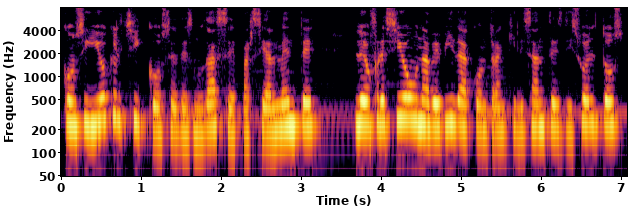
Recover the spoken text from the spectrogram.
consiguió que el chico se desnudase parcialmente, le ofreció una bebida con tranquilizantes disueltos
